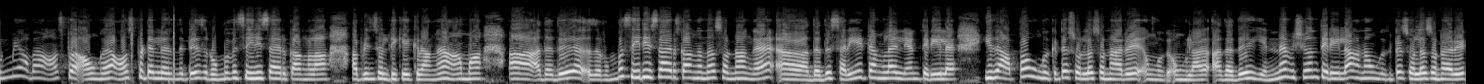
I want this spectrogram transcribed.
உண்மையாவா? ஹாஸ்ப அவங்க ஹாஸ்பிட்டல்ல இருந்துட்டு ரொம்பவே சீரியஸா இருக்காங்களா? அப்படின்னு சொல்லிட்டு கேக்குறாங்க. ஆமா. அதாவது அது ரொம்ப சீரியஸா இருக்காங்கன்னு தான் சொன்னாங்க. அதாவது சரியாயிட்டாங்களா இல்லையான்னு தெரியல. இது அப்பா உங்ககிட்ட சொல்ல சொன்னாரு. உங்க உங்களா அதாவது என்ன விஷயம் தெரியல ஆனா உங்ககிட்ட சொல்ல சொன்னாரு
